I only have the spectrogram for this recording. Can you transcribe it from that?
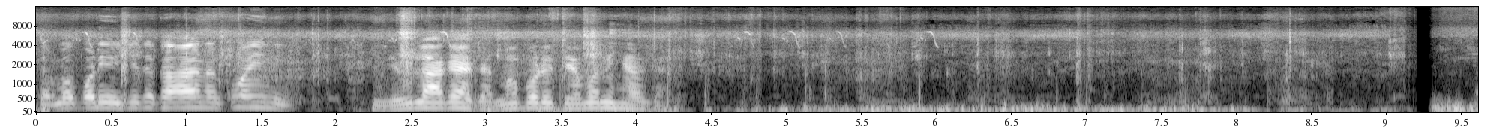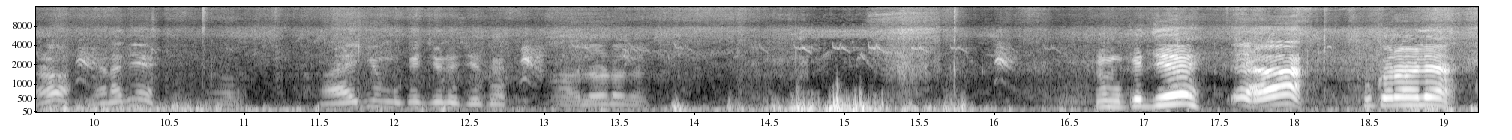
ઘરમાં પડી છે તો ખાવા ને કોઈ નહીં. એવું લાગે ઘરમાં પડ્યું તેમાં નહીં આવતા. હા જણાજી આવી ગયું મુકેશજીનું ખેતર હા લડો ને. હા મુકેશજી? એ હા. શું કરો લ્યા?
